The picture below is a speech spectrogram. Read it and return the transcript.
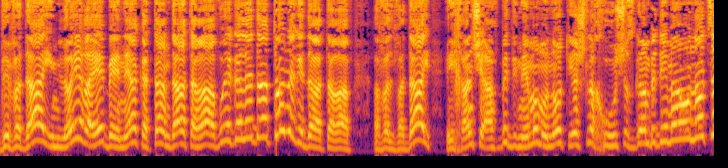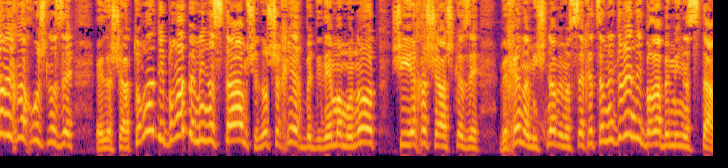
דוודאי, אם לא ייראה בעיני הקטן דעת הרב, הוא יגלה דעתו נגד דעת הרב. אבל ודאי, היכן שאף בדיני ממונות יש לחוש, אז גם בדיני ממונות צריך לחוש לזה. אלא שהתורה דיברה במין הסתם, שלא שכיח בדיני ממונות שיהיה חשש כזה. וכן המשנה במסכת סנהדרין דיברה במין הסתם.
